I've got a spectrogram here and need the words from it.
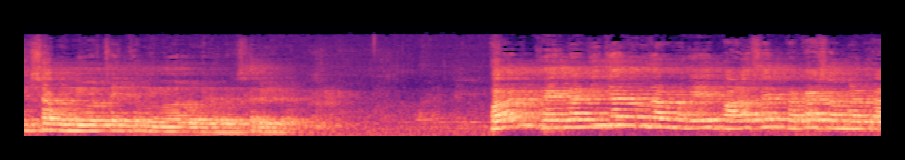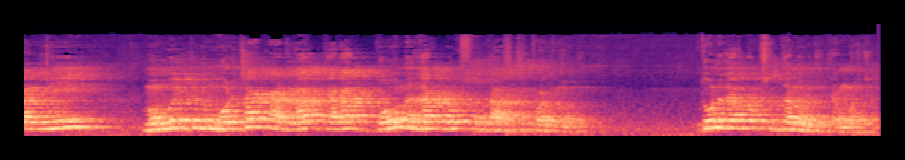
दीक्षाभूमीवर चैत्यभूमीवर वगैरे सगळीकडे पण खैरलाजीच्या विरोधामध्ये बाळासाहेब प्रकाश आंबेडकरांनी मुंबईतून मोर्चा काढला. त्याला दोन हजार लोक सुद्धा अस्तित्वात नव्हते. दोन हजार लोक सुद्धा नव्हते त्या मोर्चात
